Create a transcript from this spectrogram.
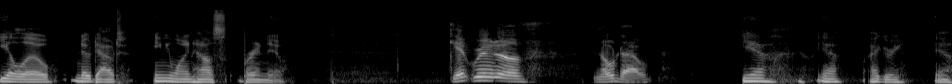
ELO, No Doubt, Amy Winehouse, brand new. Get rid of, no doubt. Yeah, yeah, I agree. Yeah,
